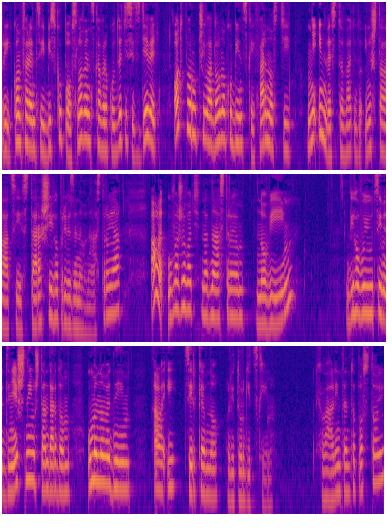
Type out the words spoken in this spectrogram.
pri konferencii biskupov Slovenska v roku 2009 odporúčila dolnokubínskej farnosti neinvestovať do inštalácie staršieho privezeného nástroja, ale uvažovať nad nástrojom novým, vyhovujúcim dnešným štandardom umenovedným, ale i cirkevno-liturgickým. Chválim tento postoj.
